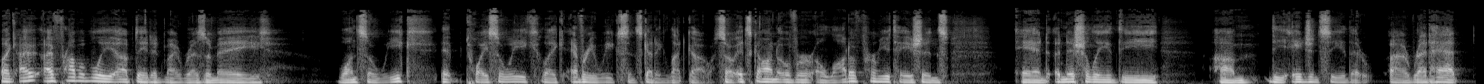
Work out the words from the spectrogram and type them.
like I, I've probably updated my resume once a week, it, twice a week, like every week since getting let go. So it's gone over a lot of permutations. And initially, the um, the agency that uh, Red Hat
